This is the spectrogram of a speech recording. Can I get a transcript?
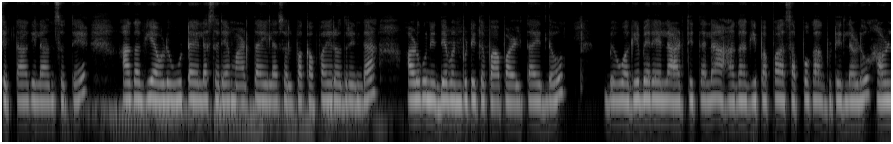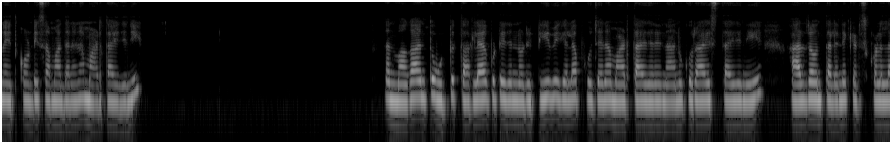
ಸೆಟ್ ಆಗಿಲ್ಲ ಅನಿಸುತ್ತೆ. ಹಾಗಾಗಿ ಅವಳು ಊಟ ಎಲ್ಲ ಸರಿಯಾಗಿ ಮಾಡ್ತಾ ಇಲ್ಲ, ಸ್ವಲ್ಪ ಕಫ ಇರೋದ್ರಿಂದ ಅವಳಿಗೂ ನಿದ್ದೆ ಬಂದ್ಬಿಟ್ಟಿತ್ತು, ಪಾಪ ಅಳ್ತಾ ಇದ್ಲು. ಬೆ- ಹೊಗೆ ಬೇರೆ ಎಲ್ಲ ಆಡ್ತಿತ್ತಲ್ಲ, ಹಾಗಾಗಿ ಪಾಪ ಸಪ್ಪಗಾಗ್ಬಿಟ್ಟಿದ್ಲವಳು. ಅವಳನ್ನ ಎತ್ಕೊಂಡು ಸಮಾಧಾನನ ಮಾಡ್ತಾ ಇದ್ದೀನಿ. ನನ್ನ ಮಗ ಅಂತೂ ಹುಟ್ಟು ತರಲೆ ಆಗ್ಬಿಟ್ಟಿದ್ದೀನಿ ನೋಡಿ, ಟಿ ವಿಗೆಲ್ಲ ಪೂಜೆನ ಮಾಡ್ತಾ ಇದ್ದಾನೆ ನಾನು ಗುರಾಯಿಸ್ತಾ ಇದ್ದೀನಿ. ಆದ್ರೆ ಅವನು ತಲೆನೇ ಕೆಡಿಸ್ಕೊಳ್ಳಲ್ಲ,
